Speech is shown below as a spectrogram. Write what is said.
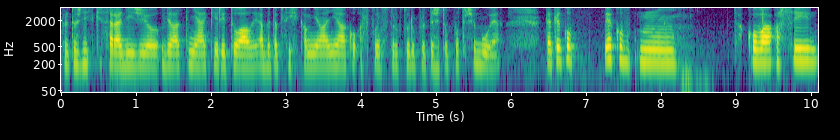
Proto vždycky se radí, že jo, dělat nějaké rituály, aby ta psychika měla nějakou aspoň strukturu, protože to potřebuje. Tak jako, jako mm, taková asi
